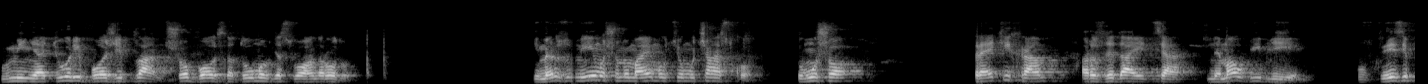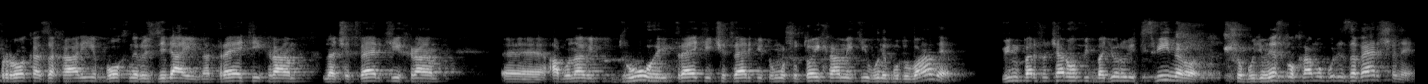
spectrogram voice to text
в мініатюрі Божий план, що Бог задумав для свого народу. І ми розуміємо, що ми маємо в цьому частку, тому що третій храм розглядається, нема в Біблії. В книзі пророка Захарії Бог не розділяє на третій храм, на четвертий храм, е, або навіть другий, третій, четвертий, тому що той храм, який вони будували, він в першу чергу підбадьорює свій народ, що будівництво храму буде завершене.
